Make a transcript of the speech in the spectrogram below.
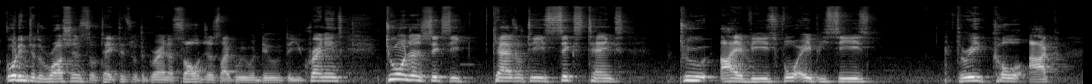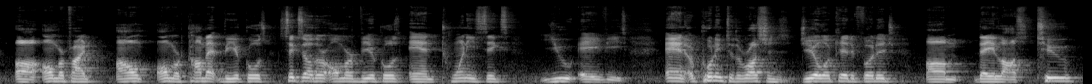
According to the Russians, so take this with a grain of salt, just like we would do the Ukrainians, 260 casualties, 6 tanks, 2 IVs, 4 APCs, 3 Kozak uh, armored, fight, um, armored combat vehicles, 6 other armored vehicles, and 26 UAVs. And according to the Russians' geolocated footage, um, they lost two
